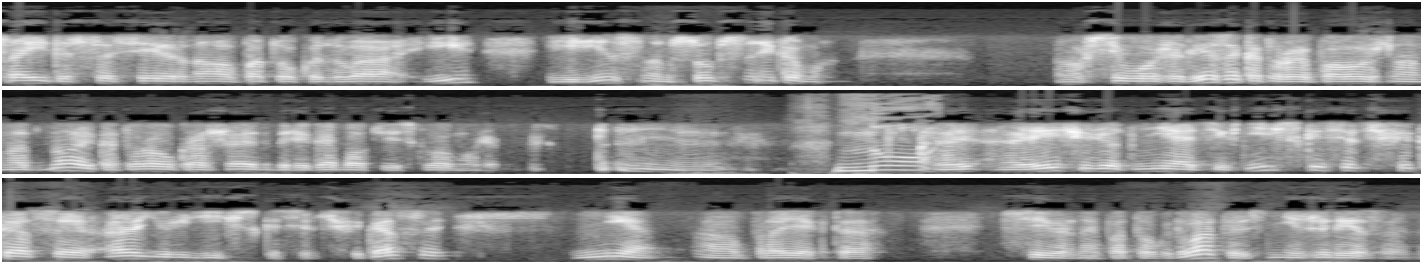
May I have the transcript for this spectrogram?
строительства Северного потока-2 и единственным собственником всего железа, которое положено на дно и которое украшает берега Балтийского моря. Но... Речь идет не о технической сертификации, а о юридической сертификации не а, проекта Северный поток-2, то есть не железа,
